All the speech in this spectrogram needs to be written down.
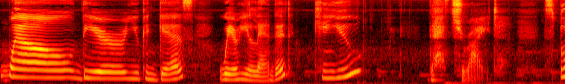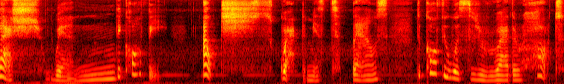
Well, dear, you can guess where he landed, can you? That's right. Splash went the coffee. Ouch! squawked Mr. Bounce. The coffee was rather hot.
